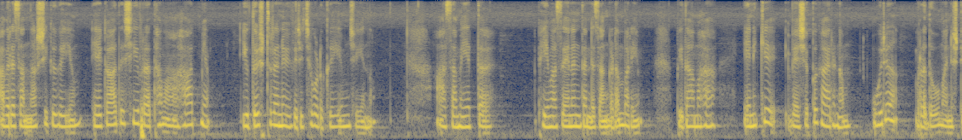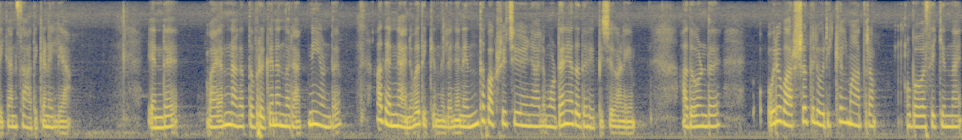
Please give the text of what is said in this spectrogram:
അവരെ സന്ദർശിക്കുകയും ഏകാദശി വ്രത മാഹാത്മ്യം യുധിഷ്ഠിരന് വിവരിച്ചു കൊടുക്കുകയും ചെയ്യുന്നു. ആ സമയത്ത് ഭീമസേനൻ തന്റെ സങ്കടം പറയും പിതാമഹ എനിക്ക് വിശപ്പ് കാരണം ഒരു വ്രതവും അനുഷ്ഠിക്കാൻ സാധിക്കണില്ല. എന്റെ വയറിനകത്ത് വൃഗൻ എന്നൊരു അഗ്നിയുണ്ട്. അതെന്നെ അനുവദിക്കുന്നില്ല. ഞാൻ എന്ത് ഭക്ഷിച്ചു കഴിഞ്ഞാലും ഉടനെ അത് ദഹിപ്പിച്ച് കളയും. അതുകൊണ്ട് ഒരു വർഷത്തിൽ ഒരിക്കൽ മാത്രം ഉപവസിക്കുന്ന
